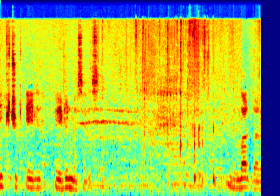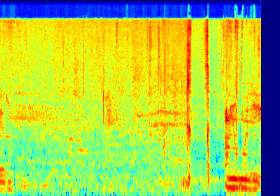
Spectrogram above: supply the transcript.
Bir küçük Eylül, Eylül meselesi. Yıllardır arıyordum. Anomali.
